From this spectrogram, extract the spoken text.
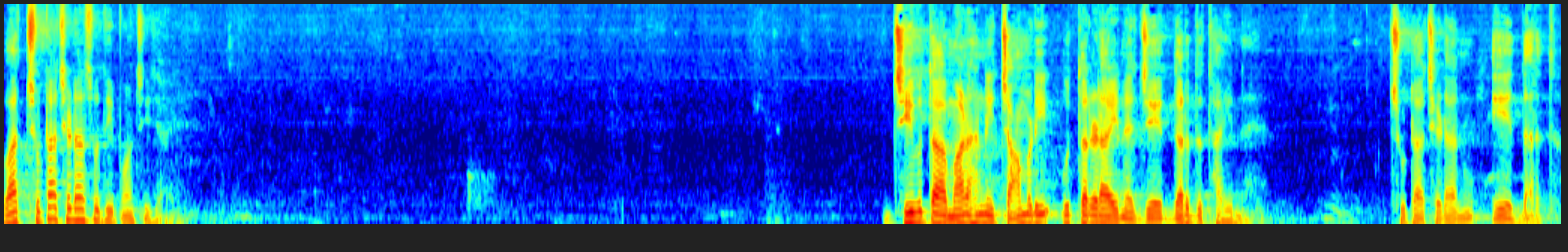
વાત છૂટાછેડા સુધી પહોંચી જાય. જીવતા માણસની ચામડી ઉતરડાઈને જે દર્દ થાય ને, છૂટાછેડાનું એ દર્દ.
